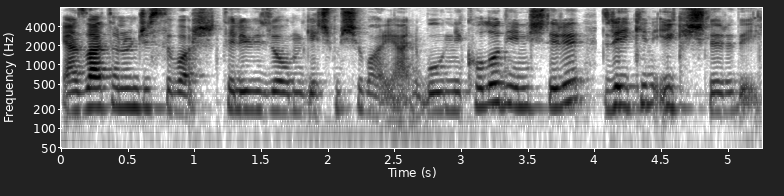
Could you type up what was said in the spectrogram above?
Yani zaten öncesi var. Televizyon geçmişi var yani. Bu Nickelodeon işleri Drake'in ilk işleri değil.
